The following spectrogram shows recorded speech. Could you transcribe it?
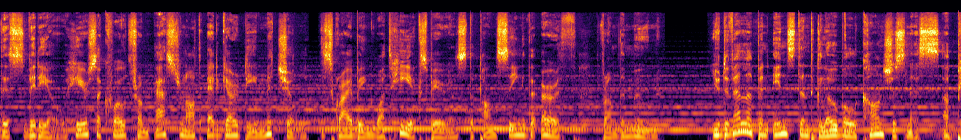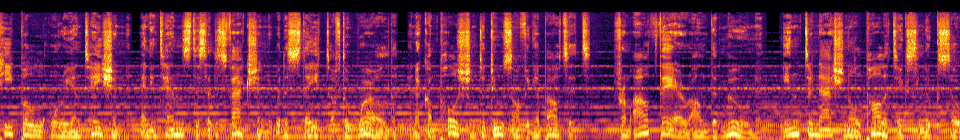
this video, here's a quote from astronaut Edgar D. Mitchell describing what he experienced upon seeing the Earth from the moon. You develop an instant global consciousness, a people orientation, an intense dissatisfaction with the state of the world and a compulsion to do something about it. From out there on the moon, international politics looks so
